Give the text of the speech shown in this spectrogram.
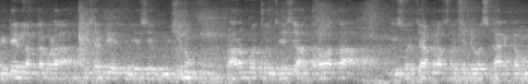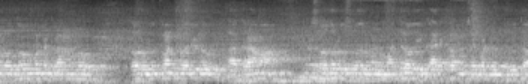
మెటీరియల్ అంతా కూడా రీసైక్లేషన్ చేసే మిషన్ ప్రారంభోత్సవం చేసి ఆ తర్వాత ఈ స్వచ్ఛాంధ్ర స్వచ్ఛ దివస్ కార్యక్రమంలో దోమకొండ గ్రామంలో గౌరవ ముఖ్యమంత్రి వర్యులు ఆ గ్రామ సోదరులు సోదరుల మధ్యలో ఈ కార్యక్రమం చేపట్టడం జరుగుతూ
